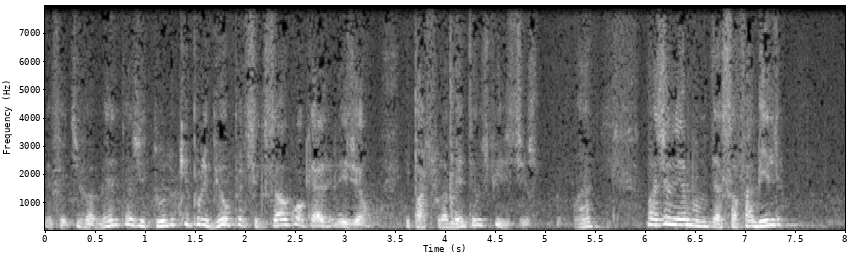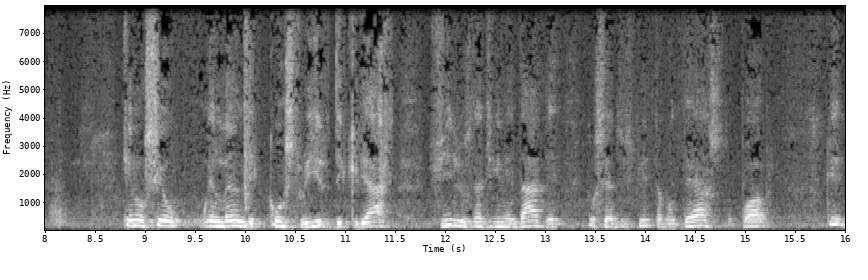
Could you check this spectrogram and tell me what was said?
efetivamente, a Getúlio que proibiu perseguição a qualquer religião, e particularmente o Espiritismo. É? Mas eu lembro dessa família, que no seu elan de construir, de criar filhos na dignidade do centro espírita, modesto, pobre, que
